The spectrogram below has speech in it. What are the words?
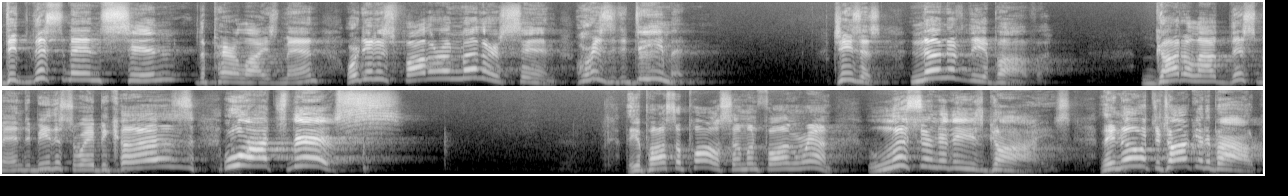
Did this man sin, the paralyzed man, or did his father and mother sin? Or is it a demon? Jesus, none of the above. God allowed this man to be this way because, watch this. The Apostle Paul, someone following around. Listen to these guys. They know what they're talking about.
